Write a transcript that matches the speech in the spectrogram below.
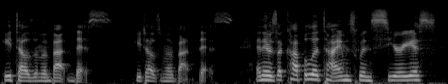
He tells them about this. He tells them about this. And there's a couple of times when Sirius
